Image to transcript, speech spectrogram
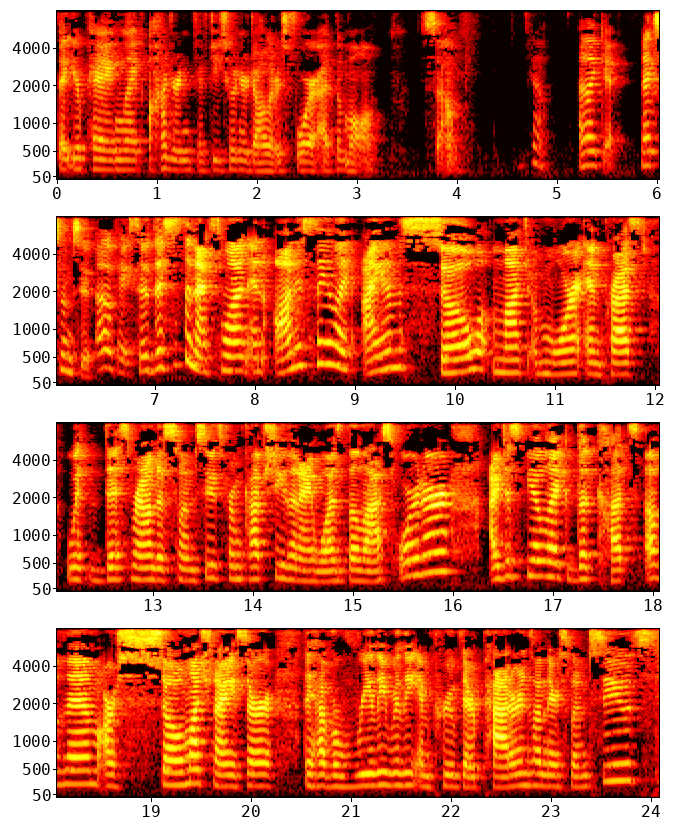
that you're paying like $150, $200 for at the mall. So yeah, I like it. Next swimsuit. Okay, so this is the next one. And honestly, like I am so much more impressed with this round of swimsuits from Cupshe than I was the last order. I just feel like the cuts of them are so much nicer. They have really, really improved their patterns on their swimsuits.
